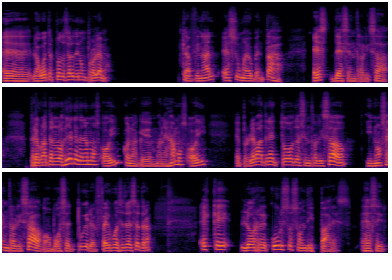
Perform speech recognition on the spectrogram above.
eh, la web 3.0 tiene un problema. Que al final es su mayor ventaja. Es descentralizada. Pero con la tecnología que tenemos hoy, con la que manejamos hoy, el problema de tener todo descentralizado y no centralizado, como puede ser Twitter, Facebook, etcétera, es que los recursos son dispares. Es decir,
